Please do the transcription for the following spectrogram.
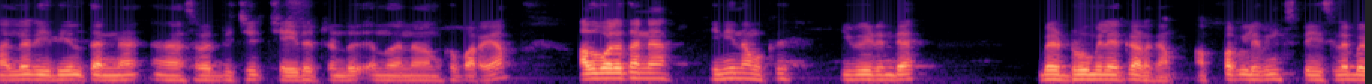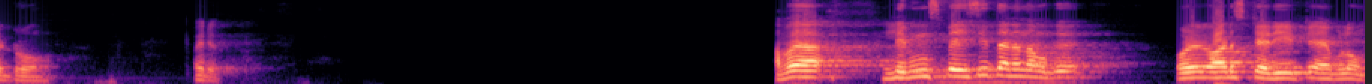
നല്ല രീതിയിൽ തന്നെ ശ്രദ്ധിച്ച് ചെയ്തിട്ടുണ്ട് എന്ന് തന്നെ നമുക്ക് പറയാം. അതുപോലെ തന്നെ ഇനി നമുക്ക് ഈ വീടിന്റെ ബെഡ്റൂമിലേക്ക് കിടക്കാം. അപ്പർ ലിവിംഗ് സ്പേസിലെ ബെഡ്റൂം വരും. അപ്പോൾ ലിവിംഗ് സ്പേസിൽ തന്നെ നമുക്ക് ഒരുപാട് സ്റ്റഡി ടേബിളും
